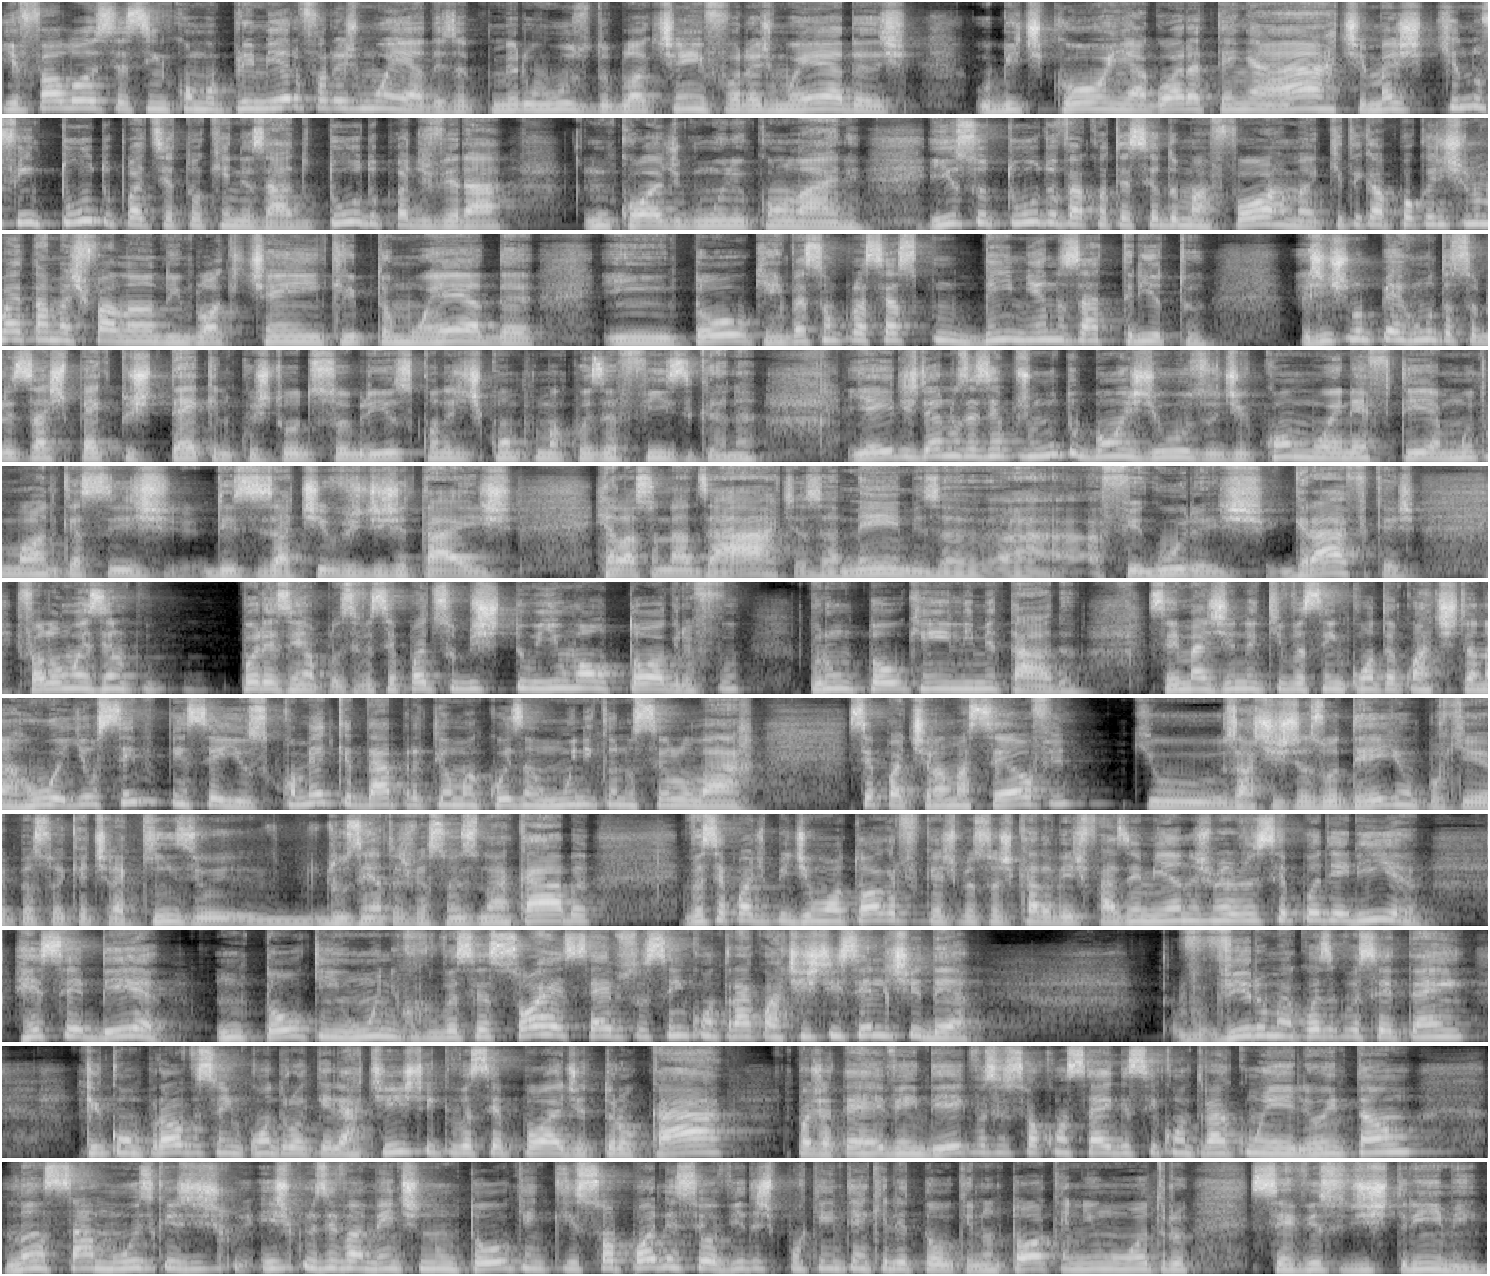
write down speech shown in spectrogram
E falou-se assim, como primeiro foram as moedas, o primeiro uso do blockchain foram as moedas, o Bitcoin, agora tem a arte, mas que no fim tudo pode ser tokenizado, tudo pode virar um código único online. E isso tudo vai acontecer de uma forma que daqui a pouco a gente não vai estar mais falando em blockchain, em criptomoeda, em token, vai ser um processo com bem menos atrito. A gente não pergunta sobre esses aspectos técnicos todos sobre isso quando a gente compra uma coisa física, né? E aí eles deram uns exemplos muito bons de uso de como o NFT é muito maior do que esses desses ativos digitais relacionados a artes, a memes, a, a, a figuras gráficas. Falou um exemplo por exemplo, se você pode substituir um autógrafo por um token ilimitado. Você imagina que você encontra com um artista na rua, e eu sempre pensei isso: como é que dá para ter uma coisa única no celular? Você pode tirar uma selfie, que os artistas odeiam, porque a pessoa quer tirar 15 ou 200 versões e não acaba. Você pode pedir um autógrafo, que as pessoas cada vez fazem menos, mas você poderia receber um token único que você só recebe se você encontrar com o artista e se ele te der. Vira uma coisa que você tem que comprova o seu encontro com aquele artista que você pode trocar, pode até revender, que você só consegue se encontrar com ele. Ou então lançar músicas exclusivamente num token que só podem ser ouvidas por quem tem aquele token, não toca nenhum outro serviço de streaming.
